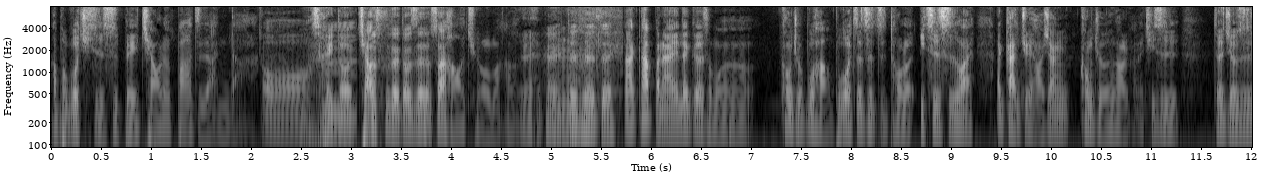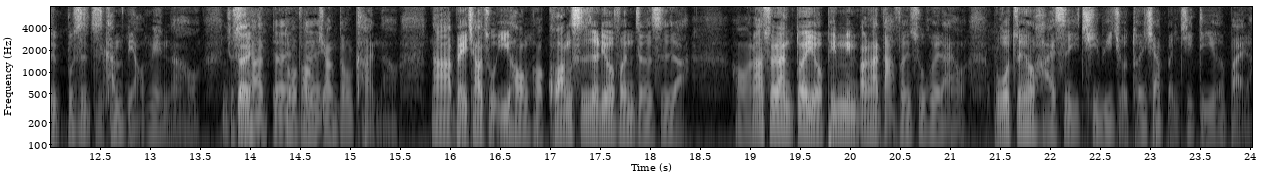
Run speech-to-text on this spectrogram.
啊，不过其实是被敲了八支安。打哦，所以都敲出的都是算好球嘛。对对对，那他本来那个什么控球不好，不过这次只投了一次失坏，那感觉好像控球很好的感觉。其实这就是不是只看表面，然后就是要多方向都看。然后那被敲出一轰，哦，狂失了六分折失啊。哦，那虽然队友拼命帮他打分数回来哦，不过最后还是以七比九吞下本季第二败了。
